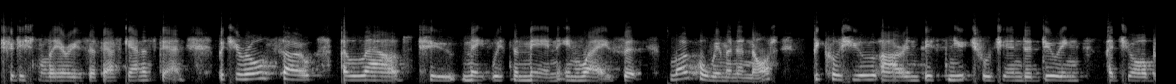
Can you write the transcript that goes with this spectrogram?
traditional areas of Afghanistan. But you're also allowed to meet with the men in ways that local women are not because you are in this neutral gender doing a job,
